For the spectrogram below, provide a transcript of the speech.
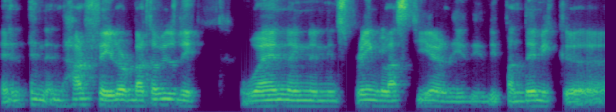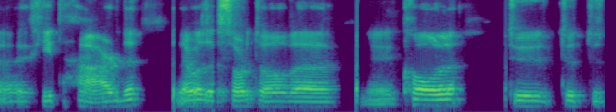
and, and, and, heart failure. But obviously, when in, in spring last year the, the, the pandemic uh, hit hard, there was a sort of uh, uh call to, to, to,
